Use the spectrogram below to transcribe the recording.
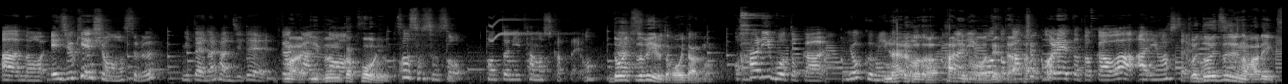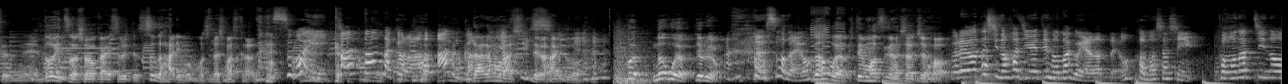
あのエデュケーションをするみたいな感じでまあ異文化交流か。そうそうそうそう。本当に楽しかったよ。ドイツビールとか置いてあるの？ハリボとかよく見る。なるほど。ハリボ出た。とかチョコレートとかはありましたよ。これドイツ人の悪い癖でねドイツを紹介するってすぐハリボ持ち出しますからね。すごい簡単だからあるから。誰もが知ってるハリボこれ名古屋来てるやん。そうだよ。名古屋来てますやん社長。これ私の初めての名古屋だったよこの写真。友達の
